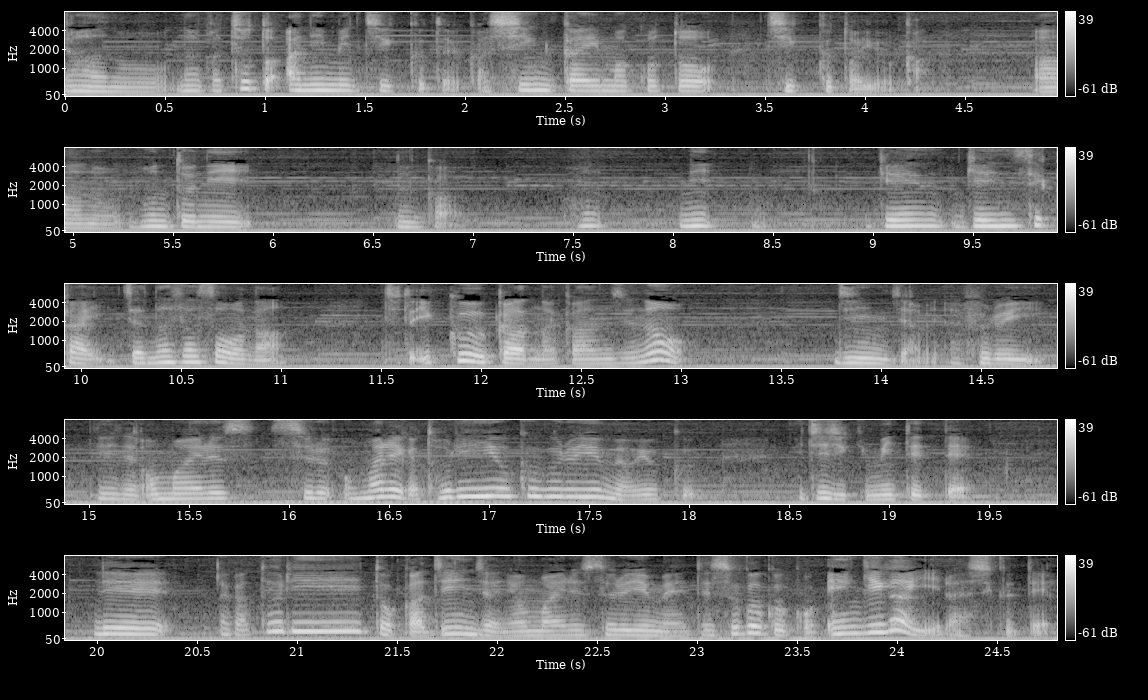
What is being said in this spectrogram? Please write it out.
あのなんかちょっとアニメチックというか深海誠チックというかあの本当になんかほんに現現世界じゃなさそうなちょっと異空間な感じの神社みたいな古い神社にお参りするお参りが鳥居をくぐる夢をよく一時期見てて。でなんか鳥とか神社にお参りする夢ってすごくこう縁起がいいらしくて。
